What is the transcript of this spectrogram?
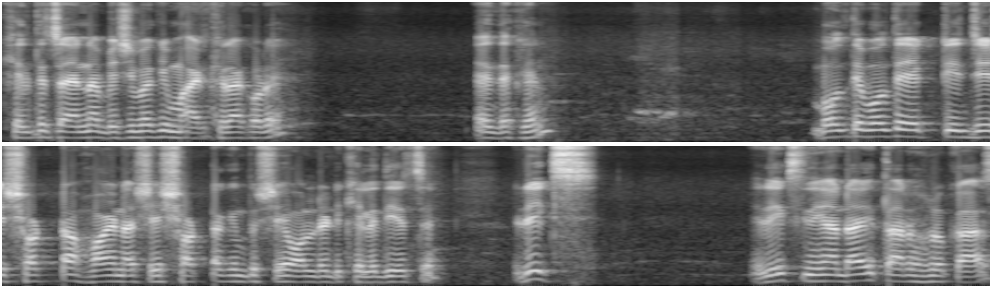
খেলতে চায় না, বেশিরভাগই মায়ের খেলা করে। এই দেখেন। বলতে বলতে একটি যে শটটা হয় না, সেই শটটা কিন্তু সে অলরেডি খেলে দিয়েছে। রিক্স। রিক্স নেওয়াটাই তার হলো কাজ।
